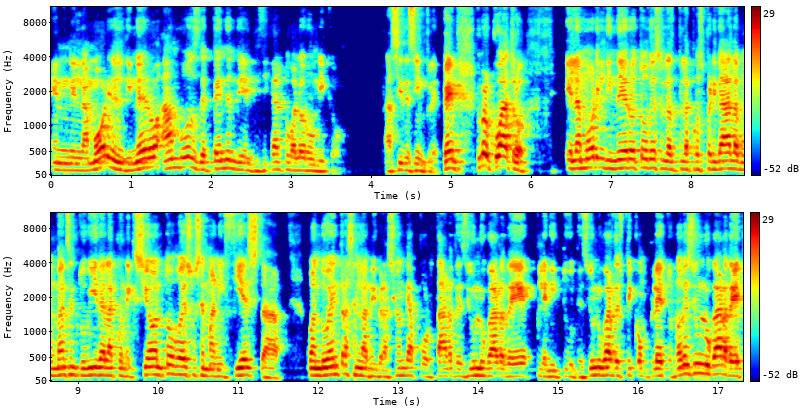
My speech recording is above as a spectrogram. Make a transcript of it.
en el amor y en el dinero, ambos dependen de identificar tu valor único. Así de simple. Número cuatro, el amor, el dinero, todo eso, la, prosperidad, la abundancia en tu vida, la conexión, todo eso se manifiesta cuando entras en la vibración de aportar desde un lugar de plenitud, desde un lugar de estoy completo, no desde un lugar de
